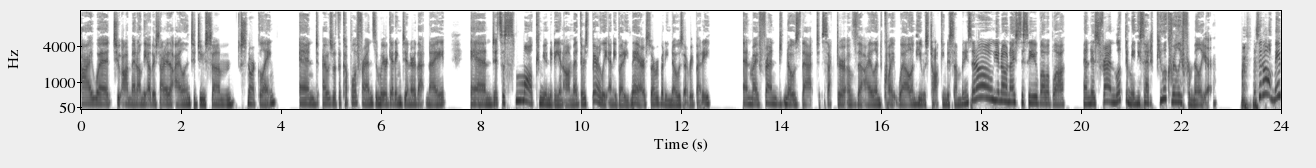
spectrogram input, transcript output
I went to Amed on the other side of the island to do some snorkeling and I was with a couple of friends and we were getting dinner that night and it's a small community in Amed. There's barely anybody there. So everybody knows everybody. And my friend knows that sector of the island quite well. And he was talking to somebody. He said, Oh, you know, nice to see you, blah, blah, blah. And his friend looked at me and he said, You look really familiar. I said, Oh, maybe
